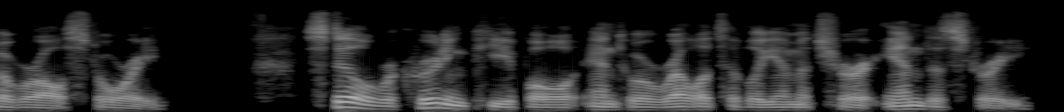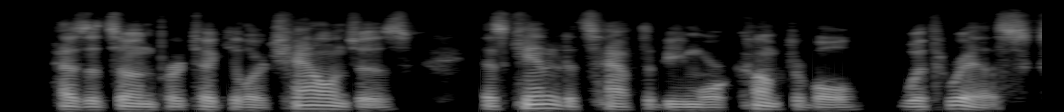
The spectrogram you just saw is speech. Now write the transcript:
overall story. Still, recruiting people into a relatively immature industry has its own particular challenges as candidates have to be more comfortable with risk.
